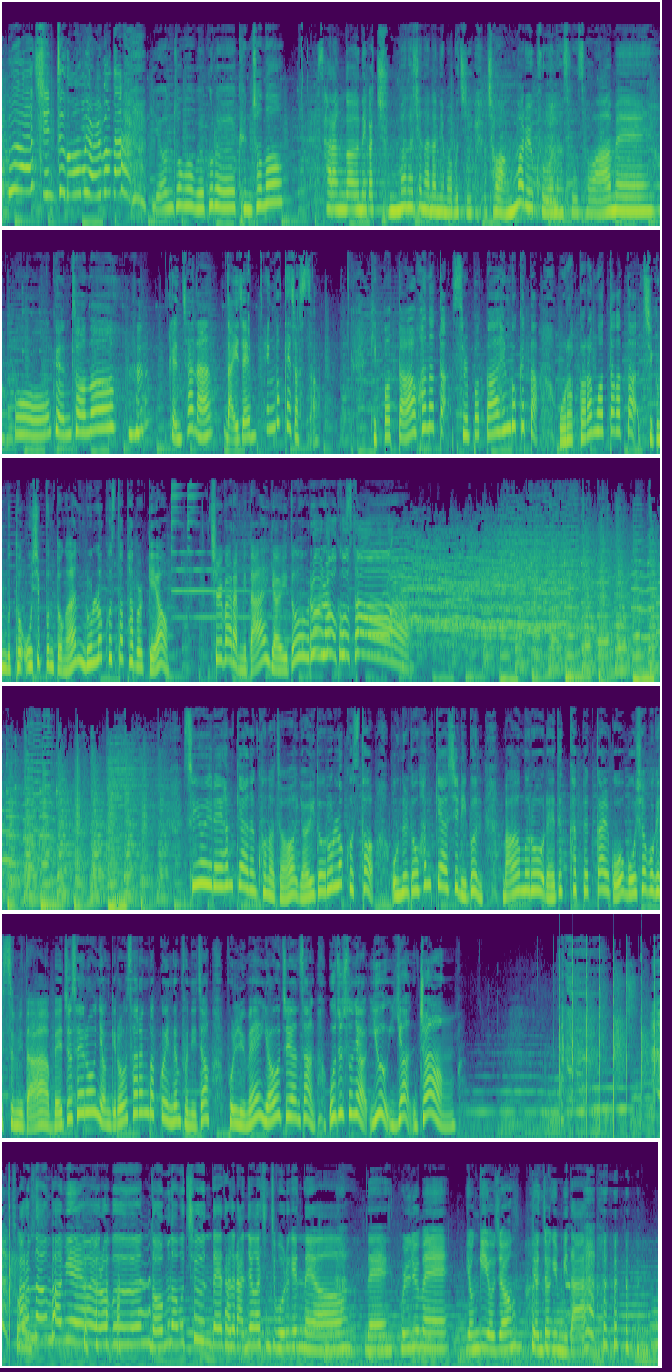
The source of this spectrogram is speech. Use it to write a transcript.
우와, 진짜 너무 열받아! 연정아, 왜 그래? 괜찮아? 사랑과 은혜가 충만하신 하나님 아버지, 저 악마를 구원하소서. 아멘. 어, 괜찮아? 괜찮아. 나 이제 행복해졌어. 기뻤다, 화났다, 슬펐다, 행복했다, 오락가락 왔다 갔다. 지금부터 50분 동안 롤러코스터 타볼게요. 출발합니다. 여의도 롤러코스터! 수요일에 함께하는 코너죠. 여의도 롤러코스터. 오늘도 함께하실 이분 마음으로 레드카펫 깔고 모셔보겠습니다. 매주 새로운 연기로 사랑받고 있는 분이죠. 볼륨의 여우주연상 우주소녀 유연정. 아름다운 밤이에요, 여러분. 너무너무 추운데 다들 안녕하신지 모르겠네요. 네, 볼륨의 연기 요정 연정입니다.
